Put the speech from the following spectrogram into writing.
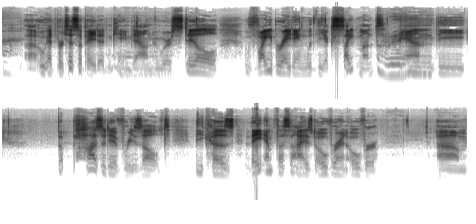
uh, who had participated and came down, who were still vibrating with the excitement Really? and the the positive result because they emphasized over and over. Um,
